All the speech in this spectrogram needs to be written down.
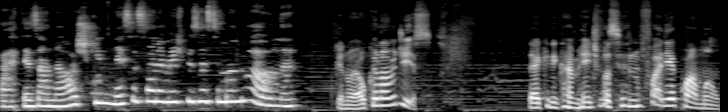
Artesanal, acho que necessariamente precisa ser manual, né? Porque não é o que o nome diz. Tecnicamente você não faria com a mão.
